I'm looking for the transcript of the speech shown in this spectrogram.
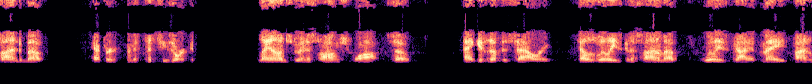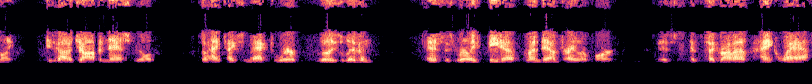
signed him up after him at Tootsie's Orchid Lounge doing a song swap. So Hank gives up his salary, tells Willie he's going to sign him up. Willie's got it made finally. He's got a job in Nashville. So Hank takes him back to where Willie's living. And it's this really beat up, rundown trailer park. It's, it's a drive Hank laughs.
